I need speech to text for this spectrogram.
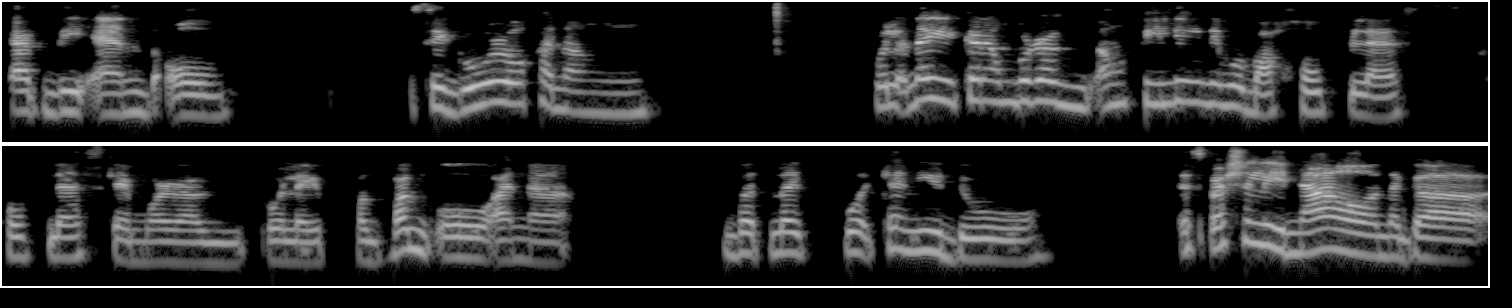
at the end of siguro kanang wala na eh, kanang murag ang feeling nimo ba hopeless hopeless kay murag walay pagbag-o ana but like what can you do especially now naga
